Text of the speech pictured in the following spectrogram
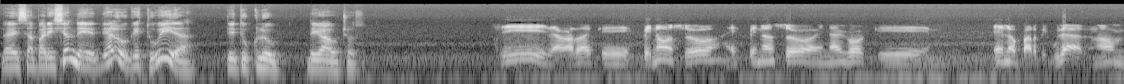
la desaparición de, algo que es tu vida, de tu club de gauchos. Sí, la verdad que es penoso, es penoso en algo que en lo particular, ¿no?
